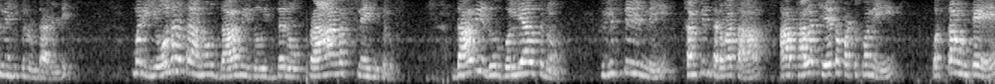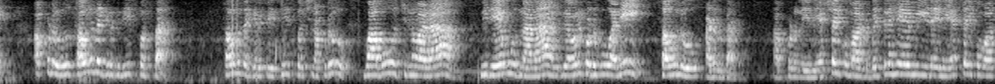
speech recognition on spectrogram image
స్నేహితులు ఉంటారండి. మరి యోనాతాను దావీదు ఇద్దరు ప్రాణ స్నేహితులు. దావీదు గొల్యాతును ఫిలిస్తీన్ని చంపిన తర్వాత ఆ తల చేత పట్టుకొని వస్తూ ఉంటే అప్పుడు సౌలు దగ్గరికి తీసుకొస్తారు. సౌలు దగ్గరికి తీసుకొచ్చినప్పుడు బాబు చిన్నవాడా మీదే ఊరు నానా నువ్వెవరి కొడుకు? అని సౌలు అడుగుతాడు. అప్పుడు నేను ఎస్ఐ కుమారుడు బెత్లహేమీయుడైన ఎస్ఐ కుమార్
